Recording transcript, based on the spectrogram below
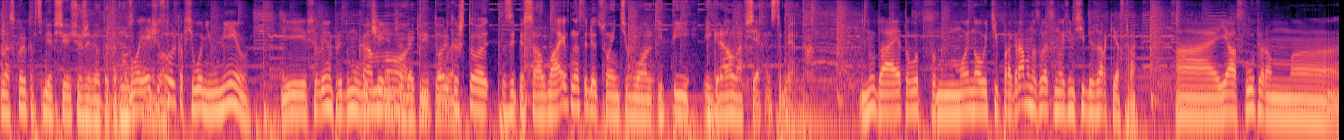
Насколько в тебе все еще живет этот музыкальный Ой, я еще голод? столько всего не умею, и все время придумываю Come on, челленджи ты какие-то. только новые. что записал лайв на Studio 21, и ты играл на всех инструментах. Ну да, это вот мой новый тип программы, называется Noize MC без оркестра. А, я с лупером... э,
